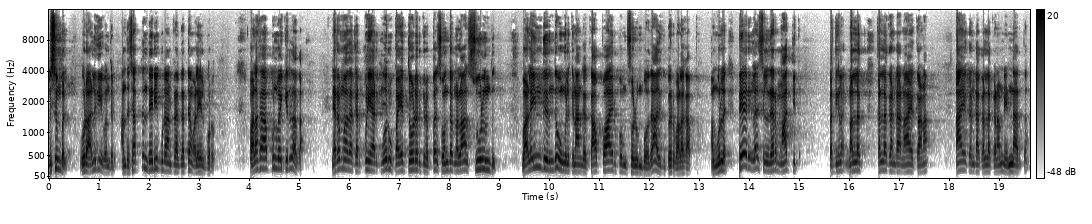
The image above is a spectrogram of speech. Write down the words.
விசும்பல் ஒரு அழுகை வந்துடும் அந்த சத்தம் தெரியக்கூடாதுன்றக்கத்தான் வளையல் போடுறது. பலகாப்புன்னு வைக்கிறது அதான். நிறமாதா கற்பிணியாக இருக்கும்போது ஒரு பயத்தோடு இருக்கிறப்ப சொந்தங்கள்லாம் சூழ்ந்து வளைந்து இருந்து உங்களுக்கு நாங்கள் காப்பாக இருப்போம் சொல்லும்போது தான் அதுக்கு பேர் வளகாப்பு. நம்ம ஊரில் பேர்களை சில நேரம் மாற்றிட்டோம் பார்த்தீங்களா நல்ல கள்ளக்கண்டா நாயக்கானா? நாயக்கண்டா கள்ளக்கணம்னு என்ன அர்த்தம்?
